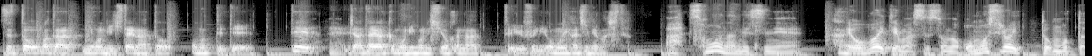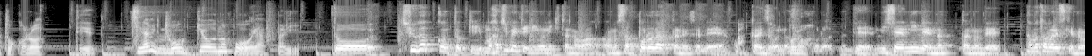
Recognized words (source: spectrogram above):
ずっとまた日本に行きたいなと思ってて、で、じゃあ大学も日本にしようかなというふうに思い始めました。あ、そうなんですね。はい。え、覚えてます？その面白いと思ったところって、ちなみに東京の方やっぱり、と中学校の時、まあ、初めて日本に来たのはあの札幌だったんですよね、北海道の札札幌。で、2002年だったので、たまたまですけど、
